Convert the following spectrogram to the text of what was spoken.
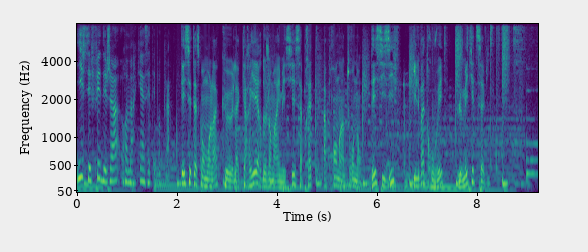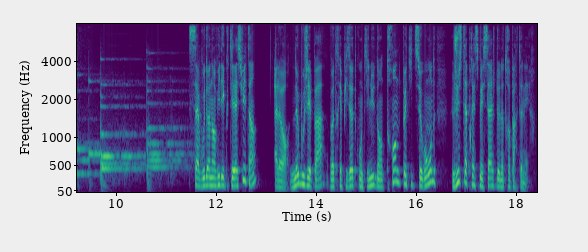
Il s'est fait déjà remarquer à cette époque-là. Et c'est à ce moment-là que la carrière de Jean-Marie Messier s'apprête à prendre un tournant décisif. Il va trouver le métier de sa vie. Ça vous donne envie d'écouter la suite, hein? Alors ne bougez pas, votre épisode continue dans 30 petites secondes, juste après ce message de notre partenaire.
